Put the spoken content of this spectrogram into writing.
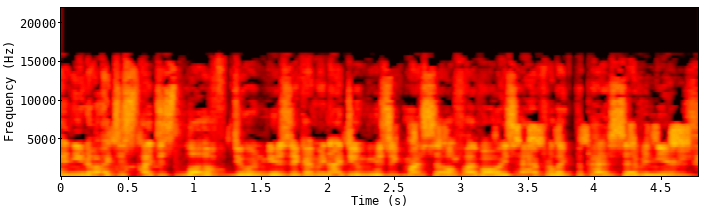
And you know, I just I just love doing music. I mean, I do music myself. I've always had for like the past seven years.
